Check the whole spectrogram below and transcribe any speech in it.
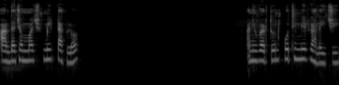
अर्धा चम्मच मीठ टाकलं. आणि वरतून कोथिंबीर घालायची.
